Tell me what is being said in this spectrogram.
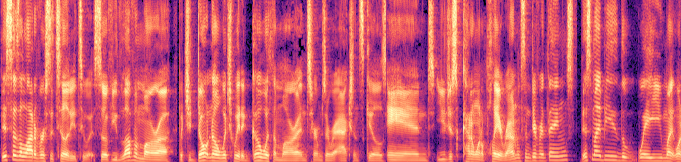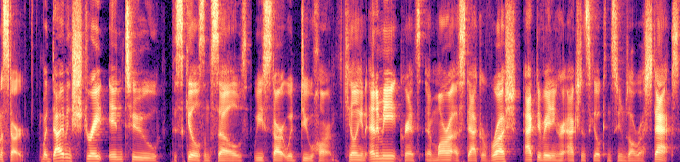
This has a lot of versatility to it. So if you love Amara, but you don't know which way to go with Amara in terms of her action skills, and you just kind of want to play around with some different things, this might be the way you might want to start. But diving straight into the skills themselves, we start with do harm. Killing an enemy grants Amara a stack of rush. Activating her action skill consumes all rush stacks.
